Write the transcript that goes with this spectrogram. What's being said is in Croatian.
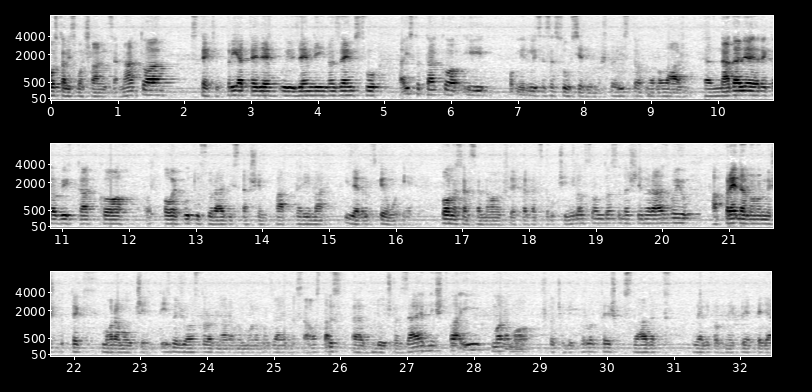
Postali smo članica NATO-a, stekli prijatelje u zemlji i inozemstvu, a isto tako i pomirili se sa susjedima, što je isto vrlo važno. Nadalje, rekao bih kako ovaj put u suradnji s našim partnerima iz Europske unije. Ponosan sam na ono što je Hrvatska učinila u svom dosadašnjem razvoju, a predan onome što tek moramo učiniti. Između ostalog, naravno, moramo zajedno sa ostalim e, budućnost zajedništva i moramo, što će biti vrlo teško, svladati velikog neprijatelja,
